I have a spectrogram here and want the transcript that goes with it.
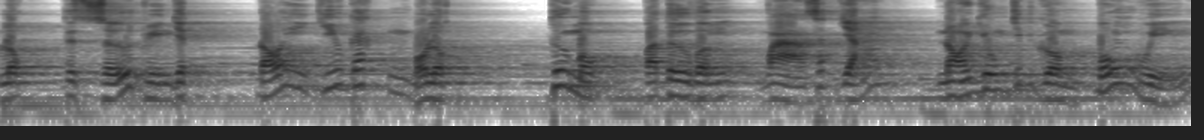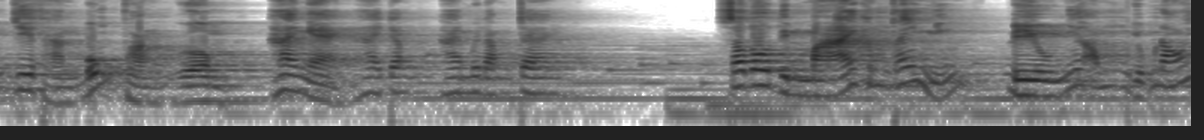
lục lịch sử truyền dịch, đối chiếu các bộ luật, thư mục và từ vựng và sách dẫn. Nội dung chính gồm 4 quyển chia thành 4 phần, gồm 2.225 trang. Sao tôi tìm mãi không thấy những điều như ông Dũng nói?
